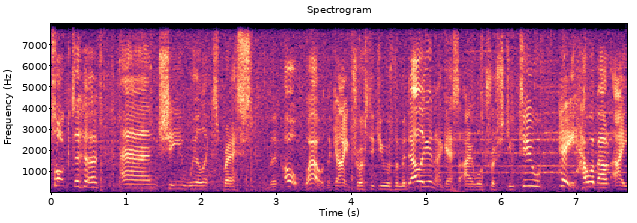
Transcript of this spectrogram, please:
Talk to her, and she will express that, oh, wow, the guy trusted you with the medallion, I guess I will trust you too. Hey, how about I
